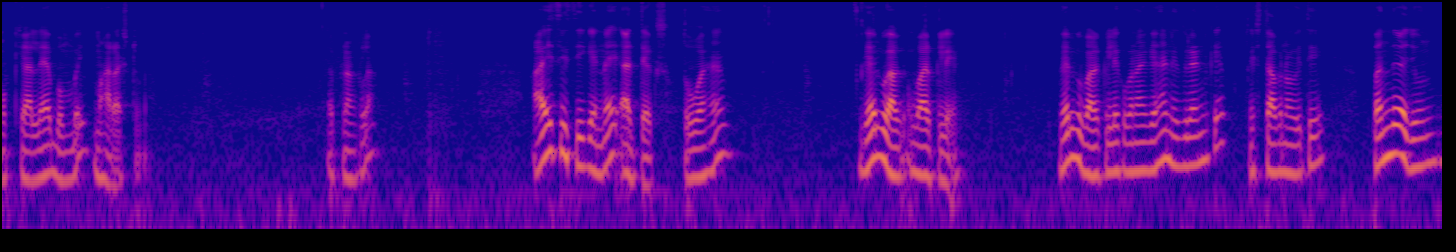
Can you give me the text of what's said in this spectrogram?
मुख्यालय मुंबई महाराष्ट्र में। अपना अगला आईसीसी के नए अध्यक्ष तो वह हैं गर्ग वार्कले। गर्ग वार्कले को बनाया गया है न्यूजीलैंड के, स्थापना हुई थी 15 जून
